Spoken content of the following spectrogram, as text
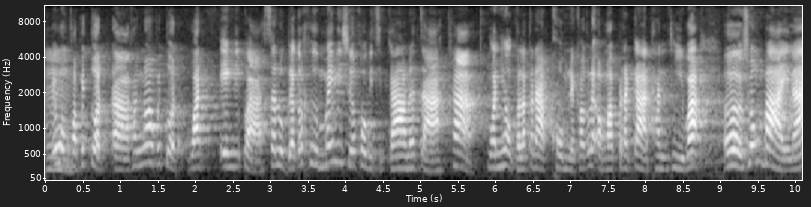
อืมเดี๋ยวผมขอไปตรวจอ่าข้างนอกไปตรวจวัดเองดีกว่า สรุปแล้วก็คือไม่มีเชื้อโควิด -19 นะจ๊ะ ค่ะ วันที่ 6 กรกฎาคมเนี่ยเขาก็เลยออกมาประกาศทันทีว่า เออ ช่วงบ่ายนะ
